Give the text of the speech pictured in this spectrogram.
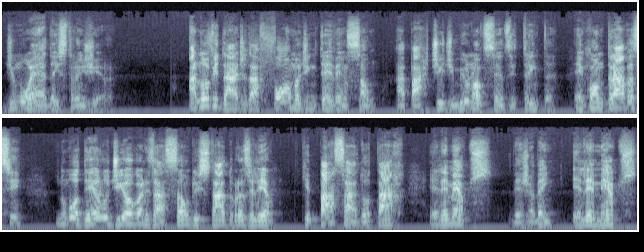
de moeda estrangeira. A novidade da forma de intervenção a partir de 1930 encontrava-se no modelo de organização do Estado brasileiro, que passa a adotar elementos, veja bem, elementos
